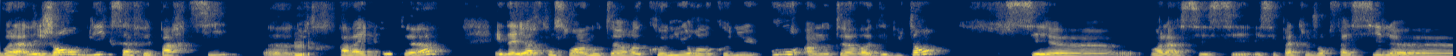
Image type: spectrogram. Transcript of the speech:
voilà, les gens oublient que ça fait partie euh, du Mm. travail d'auteur. Et d'ailleurs, qu'on soit un auteur connu, reconnu ou un auteur débutant, c'est, euh, voilà, c'est, c'est, et c'est pas toujours facile. euh,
